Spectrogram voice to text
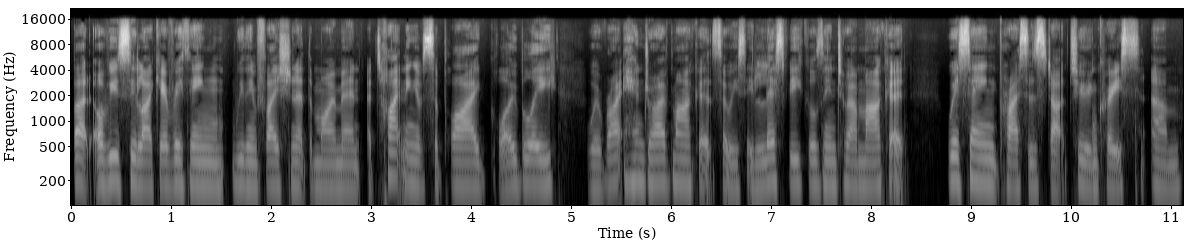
But obviously, like everything with inflation at the moment, a tightening of supply globally. We're right hand drive market, so we see less vehicles into our market. We're seeing prices start to increase um,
